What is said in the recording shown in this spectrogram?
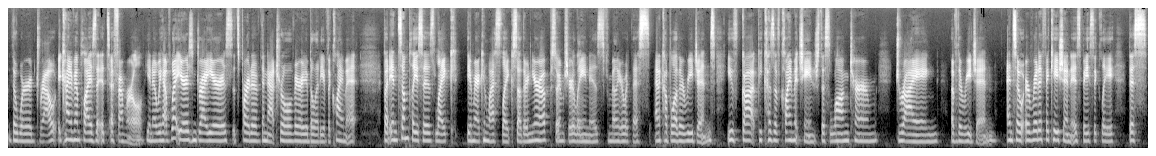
the word drought, it kind of implies that it's ephemeral. You know, we have wet years and dry years. It's part of the natural variability of the climate. But in some places, like the American West, like Southern Europe, so I'm sure Lane is familiar with this, and a couple other regions, you've got, because of climate change, this long term drying of the region. And so aridification is basically this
